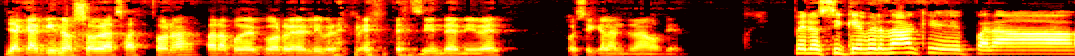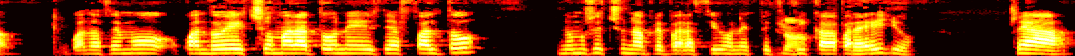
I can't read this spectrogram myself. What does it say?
ya que aquí nos sobra esa zona para poder correr libremente sin nivel, pues sí que la entrenamos bien. Pero sí que es verdad que para cuando hacemos, cuando he hecho maratones de asfalto, no hemos hecho una preparación específica para ello. O sea,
